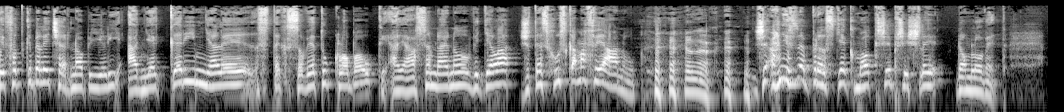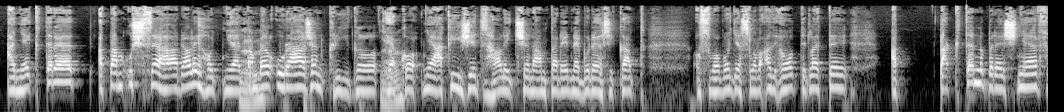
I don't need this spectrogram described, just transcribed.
ty fotky byly černobílé a některý měli z těch Sovětů klobouky a já jsem najednou viděla, že to je schůzka mafiánů. že oni se prostě k motři přišli domluvit. A některé, a tam už se hádali hodně, tam byl urážen Kriegel, jako nějaký žid z Haliče nám tady nebude říkat o svobodě slova. A jo, tyhle ty, a tak ten Brežněv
